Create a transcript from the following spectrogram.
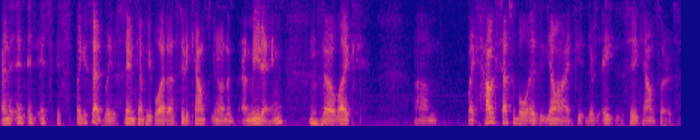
and it, it's, it's it's like I said, like the same time people at a city council, you know, at a, a meeting. Mm-hmm. So like, um, like how accessible is it Yellowknife? There's eight city councilors.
